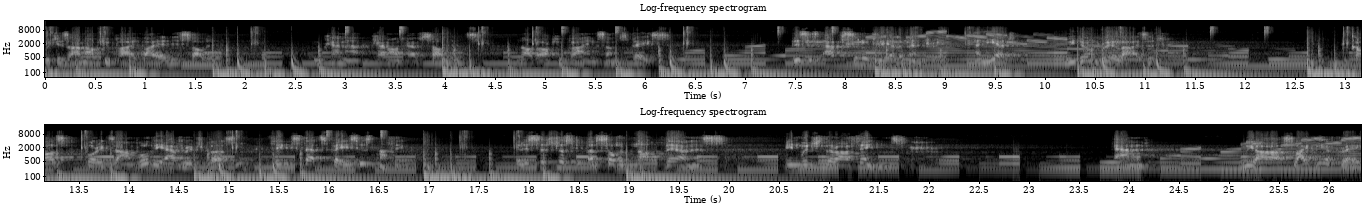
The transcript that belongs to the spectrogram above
which is unoccupied by any solid. You can ha cannot have solids not occupying some space. This is absolutely elementary, and yet we don't realize it. Because, for example, the average person thinks that space is nothing. It is just a sort of not there-ness in which there are things. And we are slightly afraid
